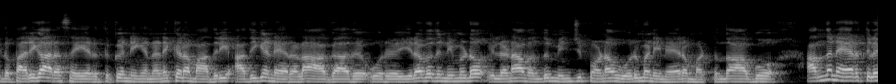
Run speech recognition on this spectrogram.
இந்த பரிகாரம் செய்கிறதுக்கு நீங்கள் நினைக்கிற மாதிரி அதிக நேரம்லாம் ஆகாது. ஒரு இருபது நிமிடம் இல்லைனா வந்து மிஞ்சி போனால் ஒரு மணி நேரம் மட்டும்தான் ஆகும். அந்த நேரத்தில்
